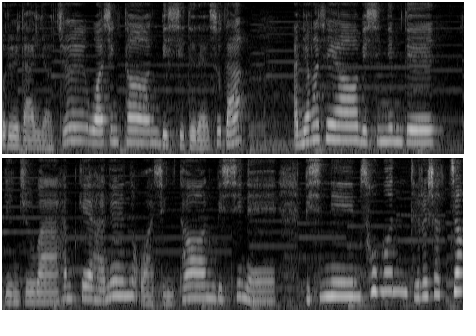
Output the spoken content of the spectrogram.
오후를 날려줄 워싱턴 미씨들의 수다. 안녕하세요, 미씨님들. 윤주와 함께하는 워싱턴 미씨네. 미씨님 소문 들으셨죠?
